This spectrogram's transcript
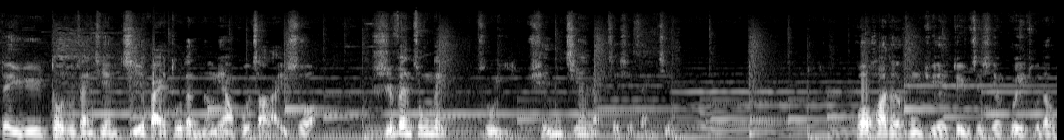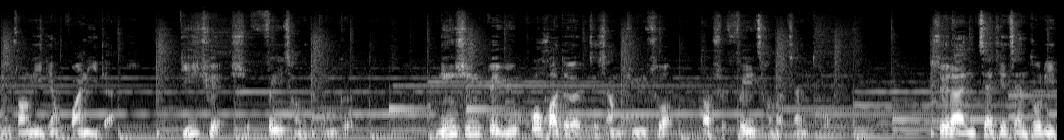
对于斗族战舰几百度的能量护罩来说，十分钟内足以全歼了这些战舰。霍华德公爵对于这些贵族的武装力量管理的，的确是非常的严格。明星对于霍华德这项举措倒是非常的赞同。虽然战舰战斗力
